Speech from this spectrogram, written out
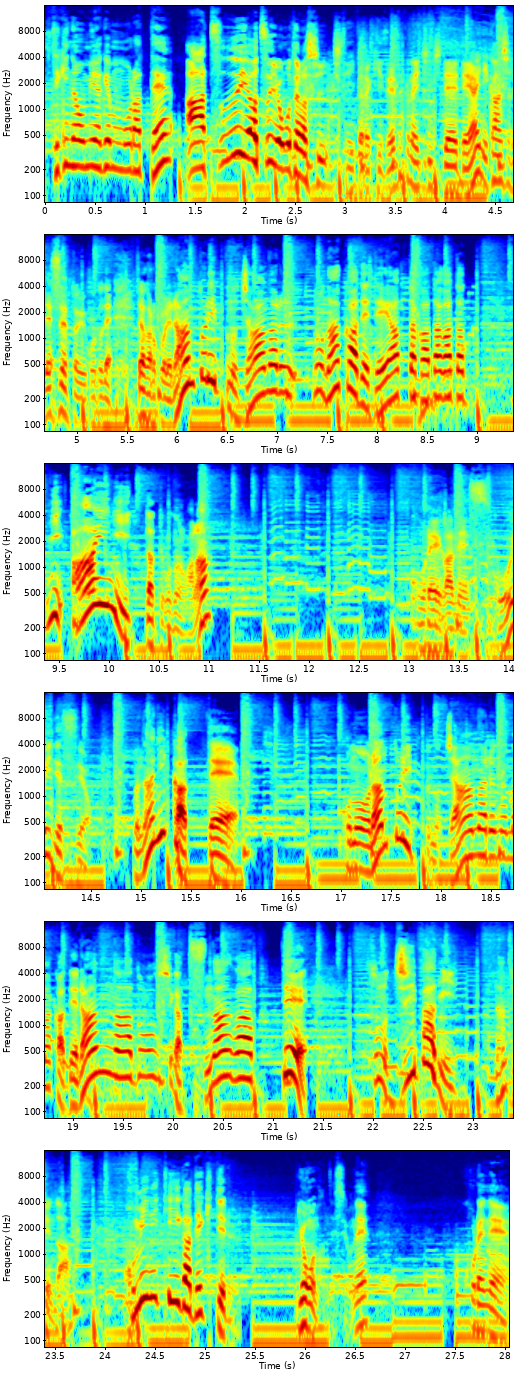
素敵なお土産ももらって熱い熱いおもてなししていただき贅沢な一日で出会いに感謝です。ということでだからこれラントリップのジャーナルの中で出会った方々に会いに行ったってことなのかな？これがねすごいですよ、ま、何かってこのラントリップのジャーナルの中でランナー同士がつながってその磁場に何て言うんだ？コミュニティができてるようなんですよね。これね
